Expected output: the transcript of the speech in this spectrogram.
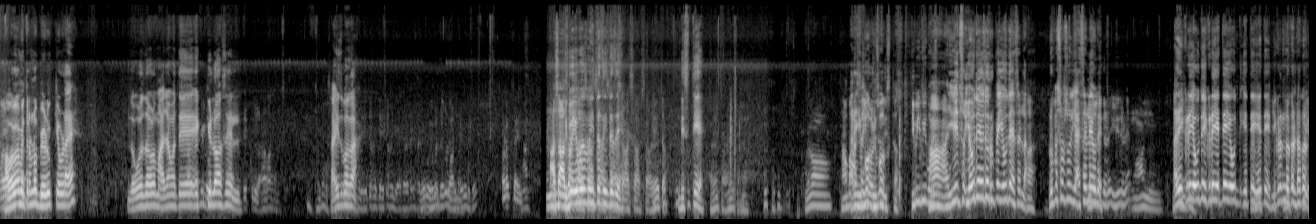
हा बघा मित्रांनो बेडूक केवढा आहे? जवळजवळ माझ्या मते एक किलो. असेल. साईज बघा. असं इब- इब- इब- इथंच इथेच आहे. दिसते. ही ही. हा हा येऊ दे येऊ दे रुपये येऊ दे साईडला रुपये सोड सोड या साईडला येऊ दे. अरे इकडे येऊ दे इकडे येते येऊ येते येते. तिकडून ढकल ढकल.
